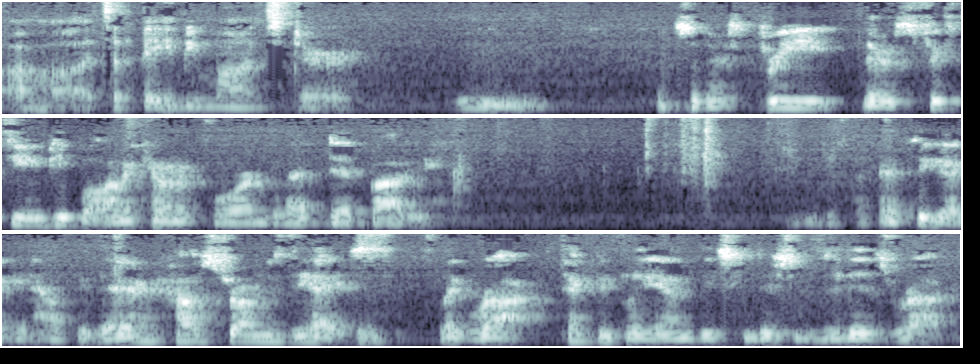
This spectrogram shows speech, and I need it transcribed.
Oh, it's a baby monster. Hmm. So there's three, there's 15 people unaccounted for under that dead body. And we're just like, I think I can help you there. How strong is the ice? It's like rock. Technically, under these conditions, it is rock.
